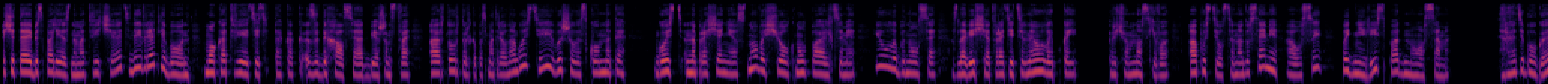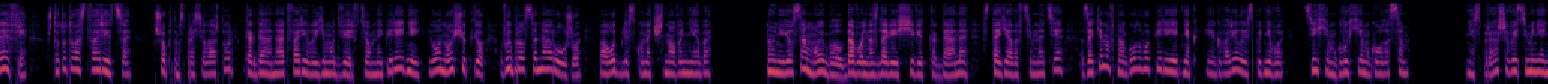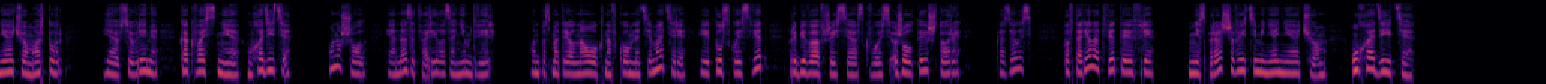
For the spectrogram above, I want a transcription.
Считая бесполезным отвечать, да и вряд ли бы он мог ответить, так как задыхался от бешенства, Артур только посмотрел на гостя и вышел из комнаты — Гость на прощание снова щелкнул пальцами и улыбнулся зловещей отвратительной улыбкой. Причем нос его опустился над усами, а усы поднялись под носом. «Ради бога, Эфри, что тут у вас творится?» — шепотом спросил Артур, когда она отворила ему дверь в темной передней, и он ощупью выбрался наружу по отблеску ночного неба. У нее самой был довольно зловещий вид, когда она стояла в темноте, закинув на голову передник и говорила из-под него тихим глухим голосом. «Не спрашивайте меня ни о чем, Артур. Я все время как во сне. Уходите». Он ушел, и она затворила за ним дверь. Он посмотрел на окна в комнате матери, и тусклый свет, пробивавшийся сквозь желтые шторы, казалось, повторял ответ Эфри. «Не спрашивайте меня ни о чем. Уходите».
